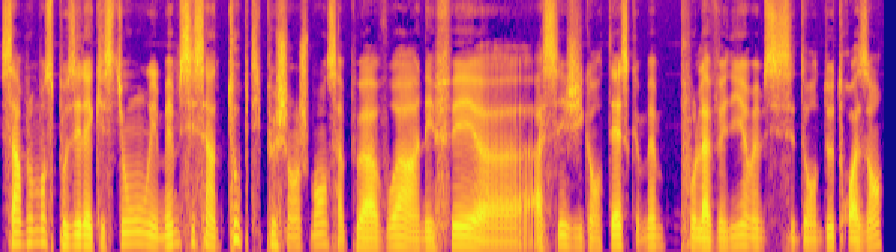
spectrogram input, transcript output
simplement se poser la question et même si c'est un tout petit peu changement, ça peut avoir un effet, assez gigantesque même pour l'avenir, même si c'est dans 2-3 ans.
